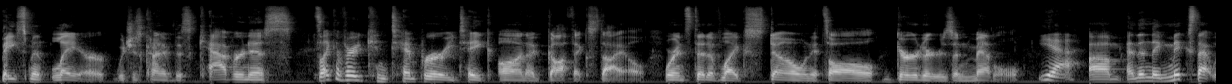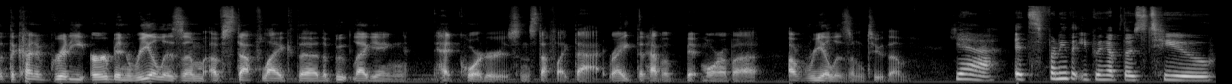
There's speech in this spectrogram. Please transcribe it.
basement lair, which is kind of this cavernous. It's like a very contemporary take on a gothic style, where instead of like stone, it's all girders and metal. Yeah. Um, and then they mix that with the kind of gritty urban realism of stuff like the the bootlegging headquarters and stuff like that, right? That have a bit more of a, a realism to them. Yeah. It's funny that you bring up those two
